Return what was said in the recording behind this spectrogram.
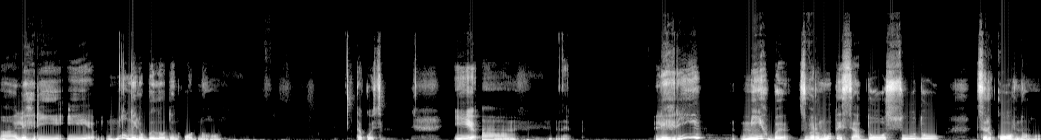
е, Лігрі і ну, не любили один одного. Так ось. І а, Лігрі міг би звернутися до суду церковного,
